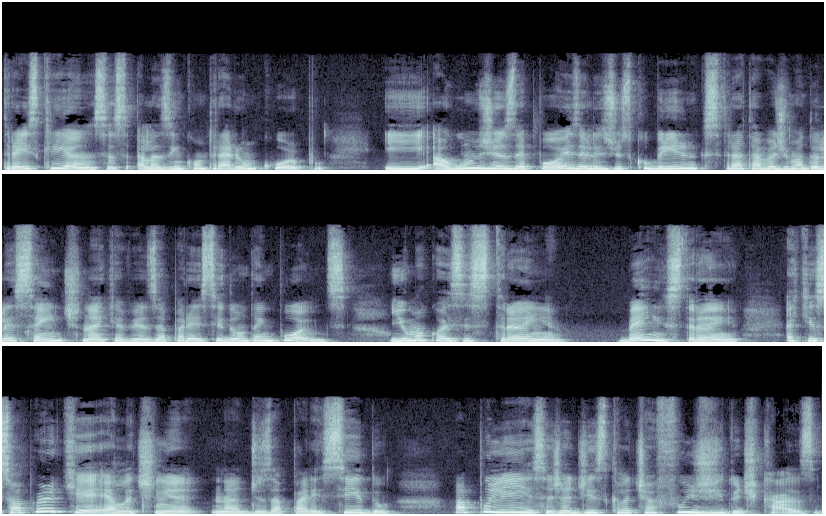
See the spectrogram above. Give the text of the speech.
três crianças elas encontraram um corpo e alguns dias depois eles descobriram que se tratava de uma adolescente, né, que havia desaparecido um tempo antes. E uma coisa estranha, bem estranha, é que só porque ela tinha né, desaparecido, a polícia já disse que ela tinha fugido de casa.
